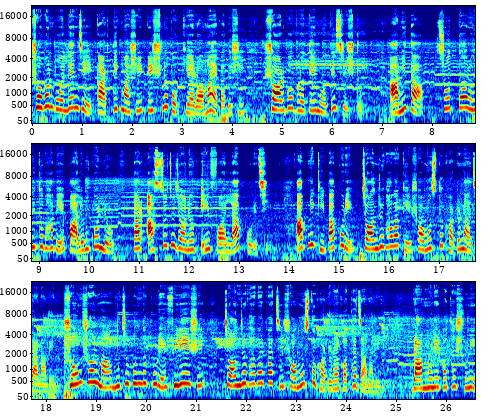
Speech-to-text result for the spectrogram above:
শোভন বললেন যে, কার্তিক মাসের কৃষ্ণপক্ষিয়া রমা একাদশী সর্বব্রতের মধ্যে শ্রেষ্ঠ। আমি তা শ্রদ্ধারহিতভাবে পালন করলেও তার আশ্চর্যজনক এই ফল লাভ করেছি। আপনি কৃপা করে চন্দ্রভাগাকে সমস্ত ঘটনা জানাবেন। সোম শর্মা মুচুকুন্দপুরে ফিরে এসে চন্দ্রভাগার কাছে সমস্ত ঘটনার কথা জানালেন। ব্রাহ্মণের কথা শুনে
